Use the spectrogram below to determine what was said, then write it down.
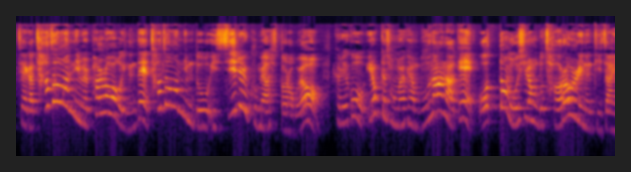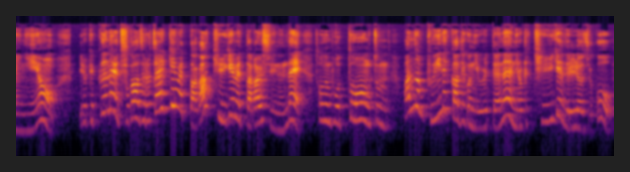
제가 차정원님을 팔로우하고 있는데 차정원님도 이 C를 구매하셨더라고요. 그리고 이렇게 정말 그냥 무난하게 어떤 옷이랑도 잘 어울리는 디자인이에요. 이렇게 끈을 두 가지로 짧게 맸다가 길게 맸다가 할 수 있는데 저는 보통 좀 완전 브이넥 가디건 입을 때는 이렇게 길게 늘려주고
